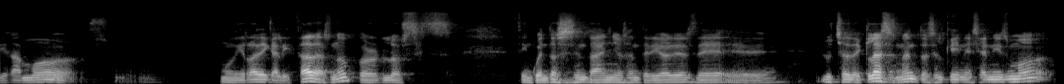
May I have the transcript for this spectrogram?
digamos, muy radicalizadas, ¿no? Por los 50 o 60 años anteriores de eh, lucha de clases, ¿no? Entonces el keynesianismo,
